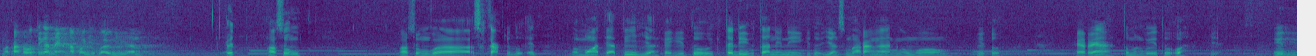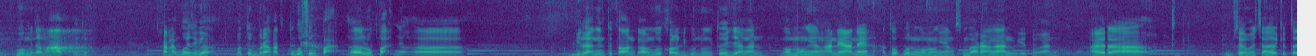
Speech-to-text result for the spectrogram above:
makan roti kan enak pagi-pagi kan? Eh, langsung langsung gue sekak gitu. Eh ngomong hati-hati jangan kayak gitu. Kita di hutan ini gitu. Jangan sembarangan ngomong gitu. Akhirnya temen gue itu oh ya, ini gue minta maaf gitu. Karena gue juga waktu berangkat itu gue sumpah uh, lupa uh, bilangin tuh kawan-kawan gue kalau di gunung itu jangan ngomong yang aneh-aneh ataupun ngomong yang sembarangan gitu kan. Akhirnya bercanda-bercanda kita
